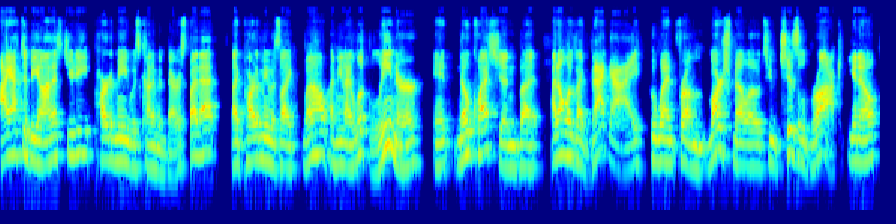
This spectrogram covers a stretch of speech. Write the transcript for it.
I have to be honest, Judy, part of me was kind of embarrassed by that. Like part of me was like, well, I mean, I look leaner, no question, but I don't look like that guy who went from marshmallow to chiseled rock, you know?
